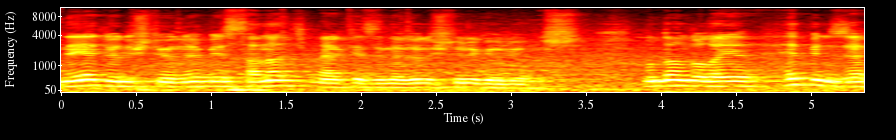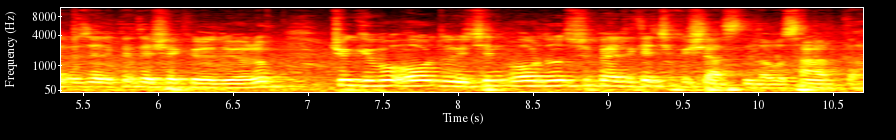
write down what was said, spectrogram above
neye dönüştüğünü, bir sanat merkezine dönüştüğünü görüyoruz. Bundan dolayı hepinize özellikle teşekkür ediyorum. Çünkü bu ordu için, ordunun Süper Lig'e çıkışı aslında bu sanatta.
